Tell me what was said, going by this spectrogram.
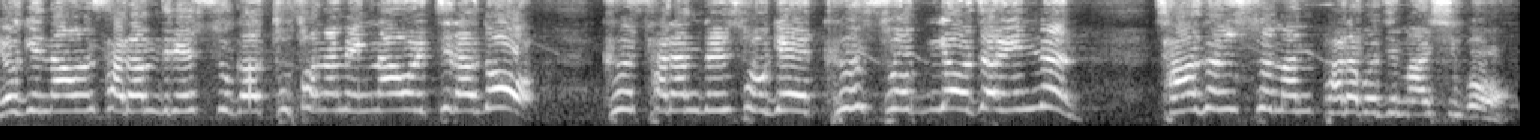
여기 나온 사람들의 수가 두손한명 나올지라도 그 사람들 속에 그 숨겨져 있는 작은 수만 바라보지 마시고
